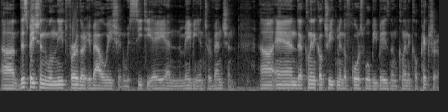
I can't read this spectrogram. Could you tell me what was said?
Uh, this patient will need further evaluation with CTA and maybe intervention. Uh, and the clinical treatment, of course, will be based on clinical picture.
